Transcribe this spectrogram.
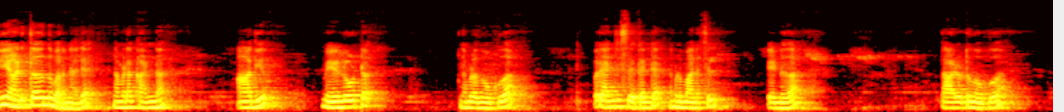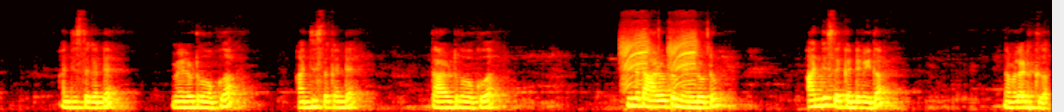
ഇനി അടുത്തതെന്ന് പറഞ്ഞാൽ നമ്മുടെ കണ്ണ് ആദ്യം മേളിലോട്ട് നമ്മൾ നോക്കുക. ഒരു അഞ്ച് സെക്കൻഡ് നമ്മൾ മനസ്സിൽ എണ്ണുക. താഴോട്ട് നോക്കുക. അഞ്ച് സെക്കൻഡ് മേലോട്ട് നോക്കുക. അഞ്ച് സെക്കൻഡ് താഴോട്ട് നോക്കുക. ഇങ്ങനെ താഴോട്ടും മേലോട്ടും അഞ്ച് സെക്കൻഡ് വീതം നമ്മൾ എടുക്കുക.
